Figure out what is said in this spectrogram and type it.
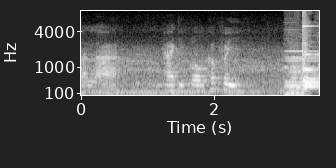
tên là Hachiko Coffee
